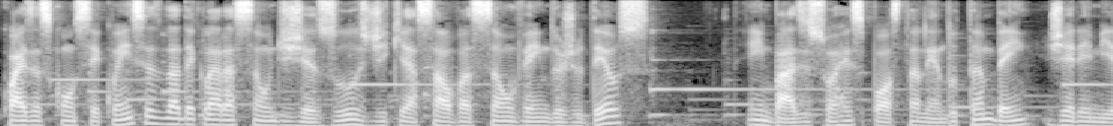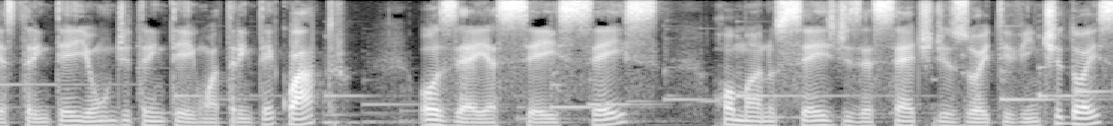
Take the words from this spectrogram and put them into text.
Quais as consequências da declaração de Jesus de que a salvação vem dos judeus? Em base sua resposta lendo também Jeremias 31 de 31 a 34, Oséias 6, 6, Romanos 6, 17, 18 e 22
